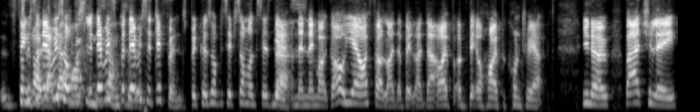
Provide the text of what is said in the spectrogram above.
think because like there that, is that obviously there is but there is a difference. Because obviously if someone says that and then they might go oh yeah i felt like a bit like that. I've a bit of hypochondriac you know? But actually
